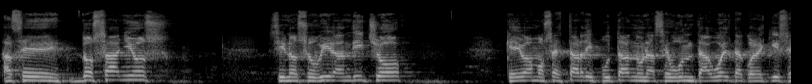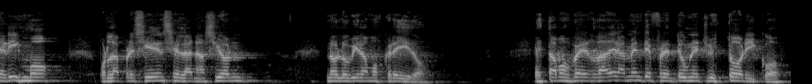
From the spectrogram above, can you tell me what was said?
Hace dos años, si nos hubieran dicho que íbamos a estar disputando una segunda vuelta con el kirchnerismo por la presidencia de la Nación, no lo hubiéramos creído. Estamos verdaderamente frente a un hecho histórico.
